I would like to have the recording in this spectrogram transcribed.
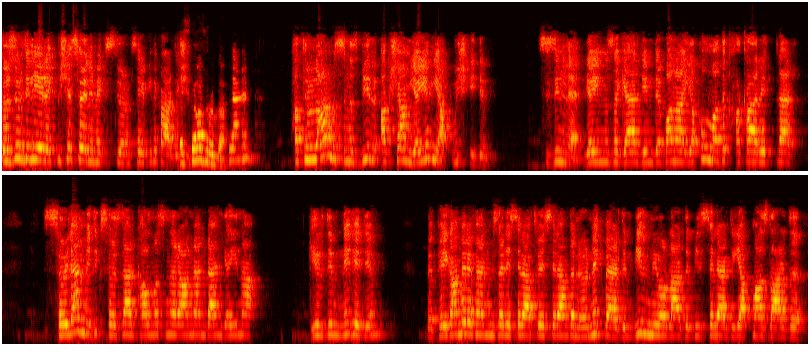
özür dileyerek bir şey söylemek istiyorum sevgili kardeşim. Estağfurullah. Ben hatırlar mısınız bir akşam yayın yapmış idim sizinle. Yayınınıza geldiğimde bana yapılmadık hakaretler, söylenmedik sözler kalmasına rağmen ben yayına girdim ne dedim? Ve Peygamber Efendimiz Aleyhisselatü Vesselam'dan örnek verdim. Bilmiyorlardı, bilselerdi yapmazlardı.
